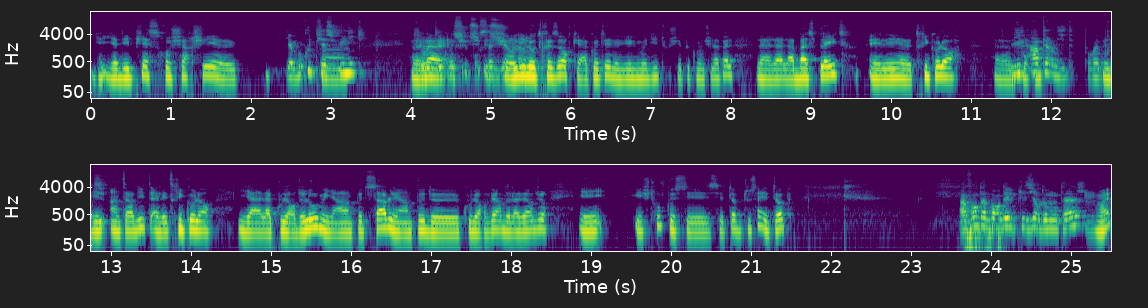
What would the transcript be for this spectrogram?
Il y, a- il y a des pièces recherchées. euh, Il y a beaucoup de pièces uniques. Qui Euh, ont là, été conçus pour sur- cette sur gamme-là. l'île au trésor qui est à côté, l'île maudite, ou je sais plus comment tu l'appelles, la, la, la base plate, elle est euh, tricolore. Euh, L'île interdite, pour être L'île précis. interdite, elle est tricolore. Il y a la couleur de l'eau, mais il y a un peu de sable et un peu de couleur verte de la verdure. Et, et je trouve que c'est c'est top, tout ça est top. Avant d'aborder le plaisir de montage, Ouais,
